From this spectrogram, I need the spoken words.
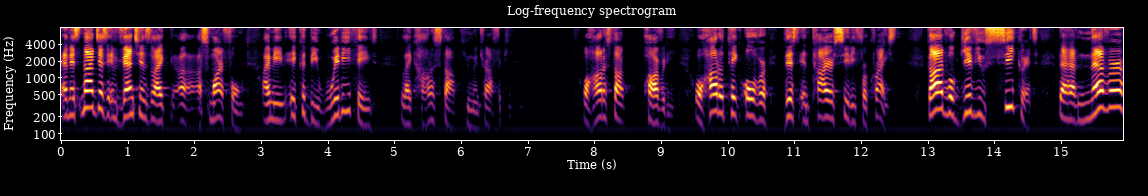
and it's not just inventions like a, a smartphone. I mean, it could be witty things like how to stop human trafficking, or how to stop poverty, or how to take over this entire city for Christ. God will give you secrets that have never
